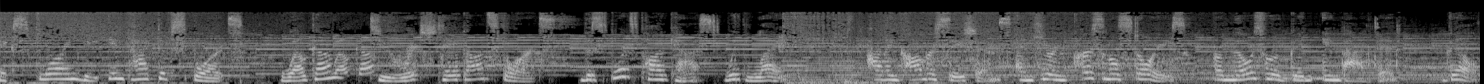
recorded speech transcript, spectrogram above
Exploring the impact of sports. Welcome, Welcome to Rich Take on Sports, the sports podcast with life. Having conversations and hearing personal stories from those who have been impacted, built,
